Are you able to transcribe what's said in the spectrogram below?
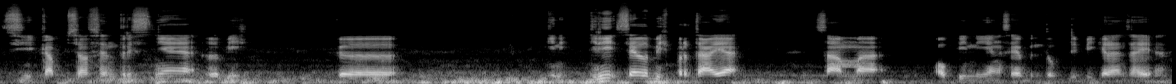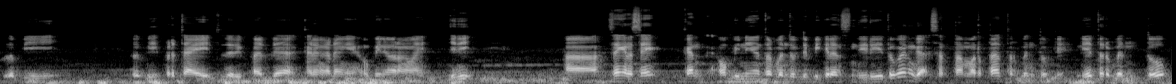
sikap self centrisnya lebih ke gini jadi saya lebih percaya sama opini yang saya bentuk di pikiran saya. Lebih lebih percaya itu daripada kadang-kadang ya opini orang lain. Jadi uh, saya ngerasa kan opini yang terbentuk di pikiran sendiri itu kan nggak serta merta terbentuk ya. Dia terbentuk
